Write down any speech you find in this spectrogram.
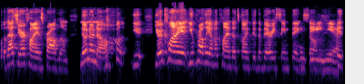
well that's your client's problem. No no no. You your client you probably have a client that's going through the very same thing. So yeah. it-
